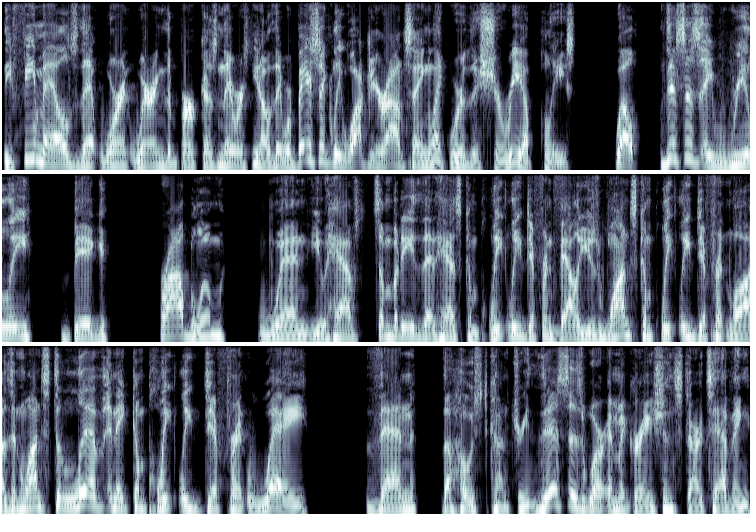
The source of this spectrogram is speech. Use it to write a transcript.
the females that weren't wearing the burqas. And they were, you know, they were basically walking around saying, like, we're the Sharia police. Well, this is a really big problem when you have somebody that has completely different values, wants completely different laws, and wants to live in a completely different way than the host country. This is where immigration starts having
